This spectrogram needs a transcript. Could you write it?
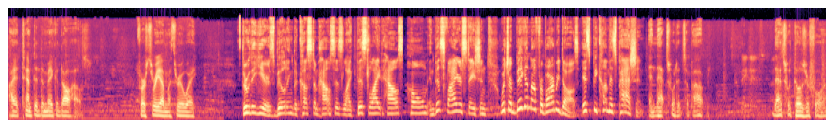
I attempted to make a dollhouse. First three of them I threw away. Through the years, building the custom houses like this lighthouse, home, and this fire station, which are big enough for Barbie dolls, it's become his passion. And that's what it's about. That's what those are for.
